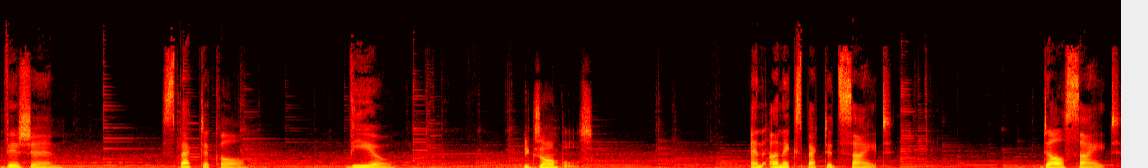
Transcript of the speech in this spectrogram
Vision Spectacle View Examples An unexpected sight. Dull sight.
